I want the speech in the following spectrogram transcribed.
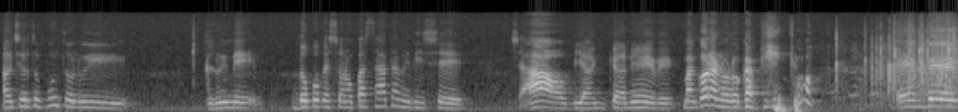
a un certo punto lui, lui mi- dopo che sono passata mi dice, ciao Biancaneve, ma ancora non l'ho capito. Eh beh,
